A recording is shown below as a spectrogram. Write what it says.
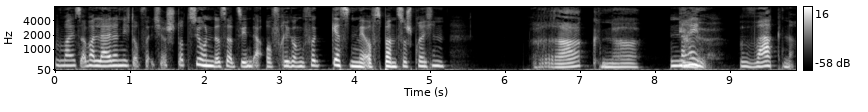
weiß aber leider nicht, auf welcher Station. Das hat sie in der Aufregung vergessen, mir aufs Band zu sprechen. Ragnar. Nein, Inge. Wagner,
